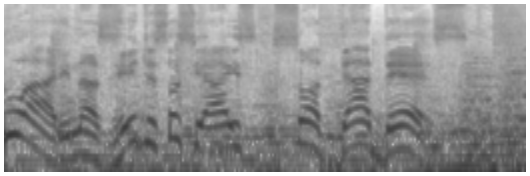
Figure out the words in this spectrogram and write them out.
No ar e nas redes sociais, só dá 10.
